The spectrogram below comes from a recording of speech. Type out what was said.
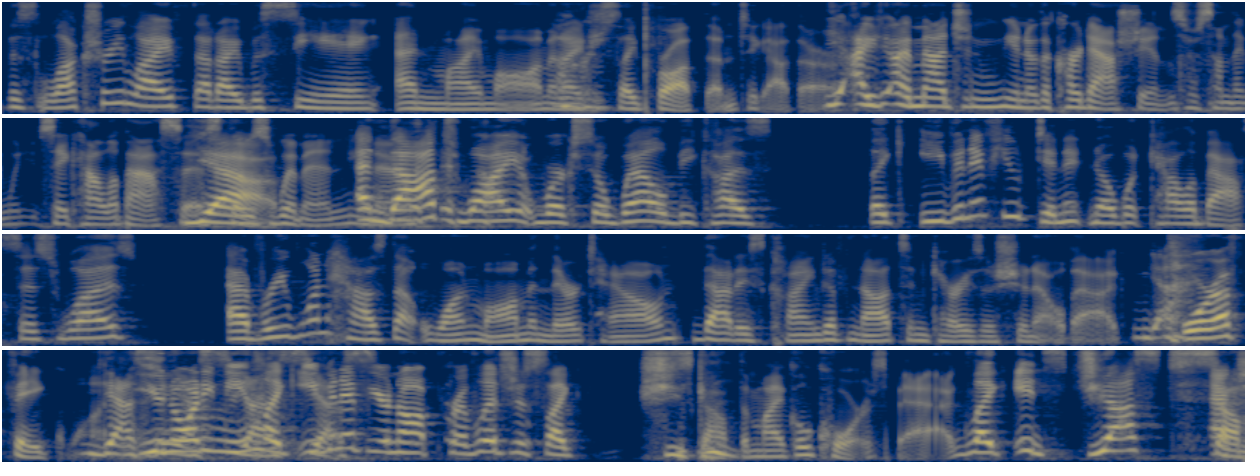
this luxury life that I was seeing and my mom. And I just like brought them together. Yeah, I, I imagine you know the Kardashians or something when you say Calabasas. yeah. those women. you and know. that's why it works so well because, like, even if you didn't know what Calabasas was, everyone has that one mom in their town that is kind of nuts and carries a Chanel bag Yeah. or a fake one. Yes, you know what I mean? yes, like, even yes. if you're not privileged, it's like she's got the Michael Kors bag. Like, it's just something,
